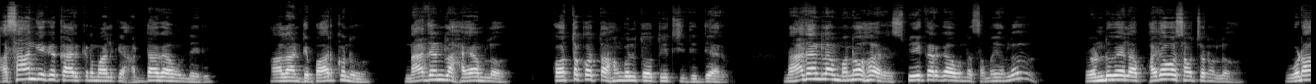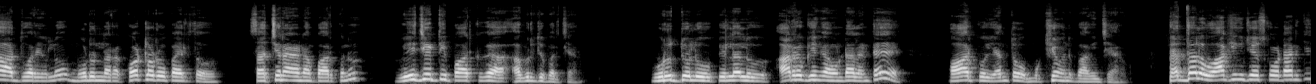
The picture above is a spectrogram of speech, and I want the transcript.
అసాంఘిక కార్యక్రమాలకి అడ్డాగా ఉండేది. అలాంటి పార్కును నాదెండ్ల హయాంలో కొత్త కొత్త హంగులతో తీర్చిదిద్దారు. నాదెండ్ల మనోహర్ స్పీకర్గా ఉన్న సమయంలో రెండు వేల పదవ సంవత్సరంలో ఉడా ఆధ్వర్యంలో మూడున్నర కోట్ల రూపాయలతో సత్యనారాయణ పార్కును విజిటి పార్కుగా అభివృద్ధిపరిచారు వృద్ధులు పిల్లలు ఆరోగ్యంగా ఉండాలంటే పార్కు ఎంతో ముఖ్యమని భావించారు. పెద్దలు వాకింగ్ చేసుకోవడానికి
